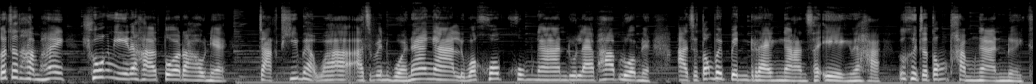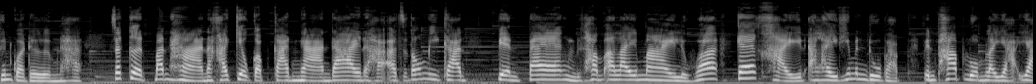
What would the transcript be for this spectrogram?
ก็จะทำให้ช่วงนี้นะคะ ตัวเราเนี่ย จากที่แบบว่าอาจจะเป็นหัวหน้างานหรือว่าควบคุมงานดูแลภาพรวมเนี่ยอาจจะต้องไปเป็นแรงงานซะเองนะคะ ก็คือจะต้องทำงานเหนื่อยขึ้นกว่าเดิมนะคะ จะเกิดปัญหานะคะเกี่ยวกับการงานได้นะคะ อาจจะต้องมีการ เปลี่ยนแปลงหรือทำอะไรใหม่ หรือว่าแก้ไขอะไรที่มันดูแบบเป็นภาพรวมระยะย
